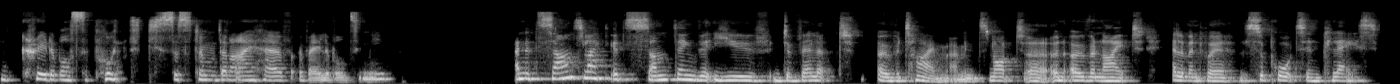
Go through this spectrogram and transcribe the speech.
incredible support system that I have available to me. And it sounds like it's something that you've developed over time. I mean, it's not uh, an overnight element where support's in place.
